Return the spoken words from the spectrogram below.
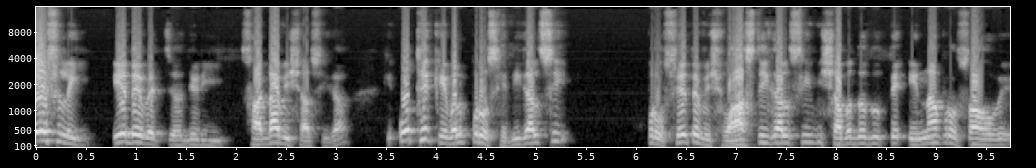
ਇਸ ਲਈ ਇਹਦੇ ਵਿੱਚ ਜਿਹੜੀ ਸਾਡਾ ਵਿਸ਼ਾ ਸੀਗਾ ਕਿ ਉੱਥੇ ਕੇਵਲ ਭਰੋਸੇ ਦੀ ਗੱਲ ਸੀ, ਭਰੋਸੇ ਤੇ ਵਿਸ਼ਵਾਸ ਦੀ ਗੱਲ ਸੀ ਵੀ ਸ਼ਬਦ ਦੇ ਉੱਤੇ ਇੰਨਾ ਭਰੋਸਾ ਹੋਵੇ,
